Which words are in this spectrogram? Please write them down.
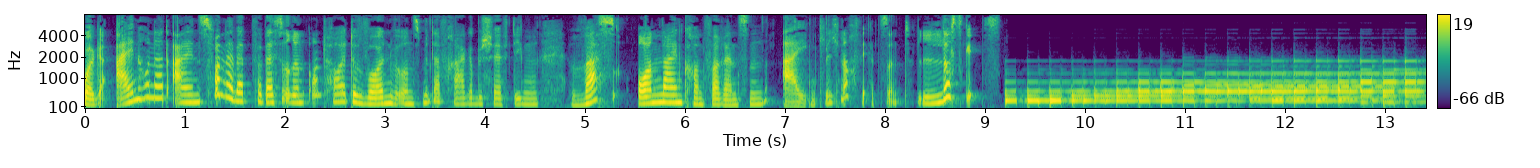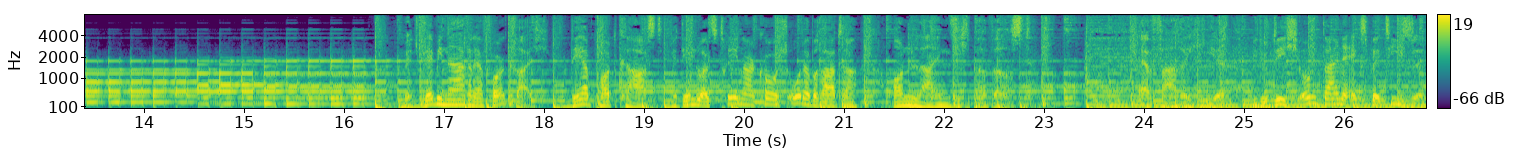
Folge 101 von der Webverbesserin und heute wollen wir uns mit der Frage beschäftigen, was Online-Konferenzen eigentlich noch wert sind. Los geht's! Mit Webinaren erfolgreich. Der Podcast, mit dem du als Trainer, Coach oder Berater online sichtbar wirst. Erfahre hier, wie du dich und deine Expertise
